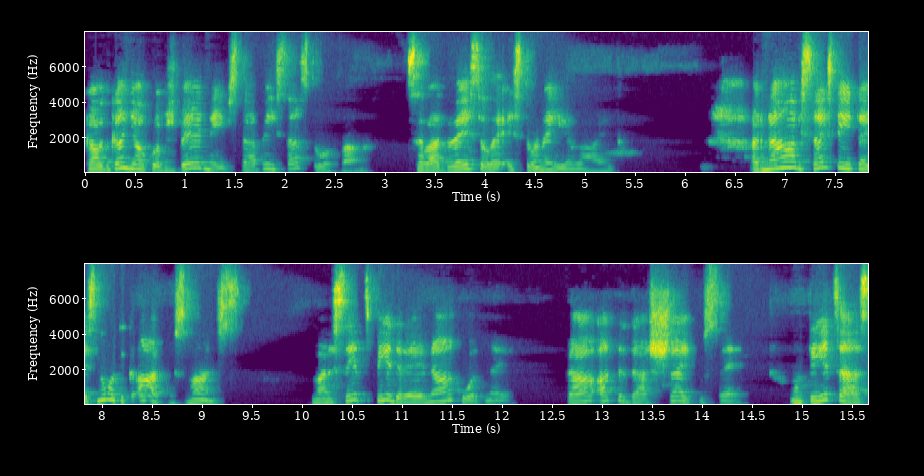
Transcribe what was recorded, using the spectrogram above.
Kaut gan jau kopš bērnības tā bija sastopama, savā dvēselē es to neielaidu. Ar nāvi saistītais notika ārpus manis. Mana sirds piederēja nākotnē, tā atradās šai pusē un tiecās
